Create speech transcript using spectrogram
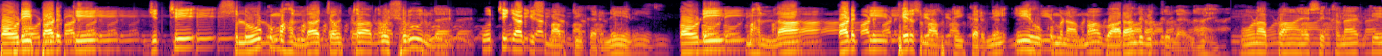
ਪੌੜੀ ਪੜ੍ਹ ਕੇ ਜਿੱਥੇ ਸ਼ਲੋਕ ਮਹੱਲਾ ਚੌਥਾ ਅੱਗੋਂ ਸ਼ੁਰੂ ਹੁੰਦਾ ਹੈ ਉੱਥੇ ਜਾ ਕੇ ਸਮਾਪਤੀ ਕਰਨੀ ਹੈ। ਪੌੜੀ, ਮਹੱਲਾ ਪੜ੍ਹ ਕੇ ਫਿਰ ਸਮਾਪਤੀ ਕਰਨੀ, ਇਹ ਹੁਕਮਨਾਮਾ ਵਾਰਾਂ ਦੇ ਵਿੱਚੋਂ ਲੈਣਾ ਹੈ। ਹੁਣ ਆਪਾਂ ਇਹ ਸਿੱਖਣਾ ਕਿ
